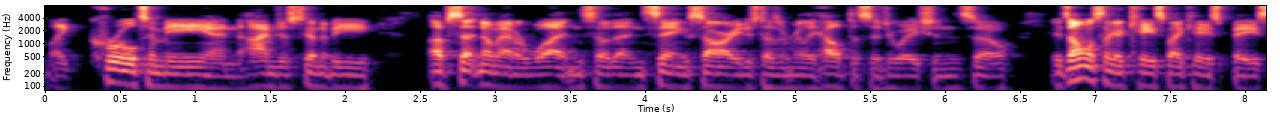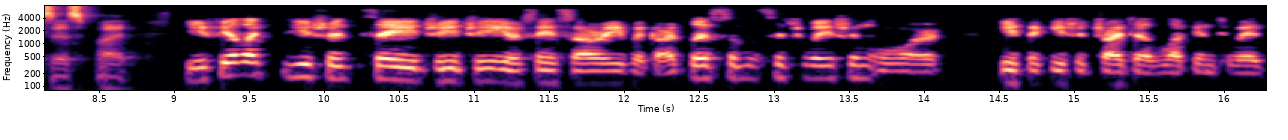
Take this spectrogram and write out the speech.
like cruel to me and I'm just going to be upset no matter what. And so then saying sorry just doesn't really help the situation. So it's almost like a case by case basis, but. Do you feel like you should say GG or say sorry regardless of the situation, or do you think you should try to look into it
